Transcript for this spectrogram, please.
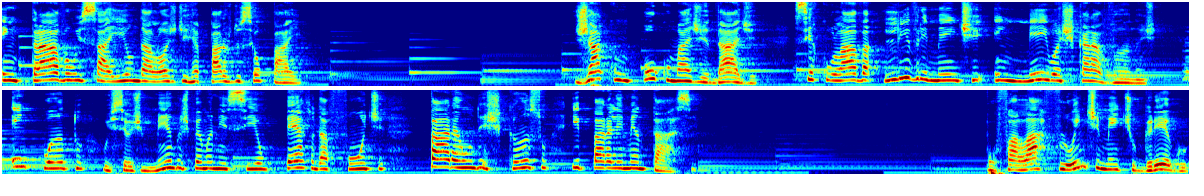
entravam e saíam da loja de reparos do seu pai. Já com um pouco mais de idade, circulava livremente em meio às caravanas, enquanto os seus membros permaneciam perto da fonte para um descanso e para alimentar-se. Por falar fluentemente o grego,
